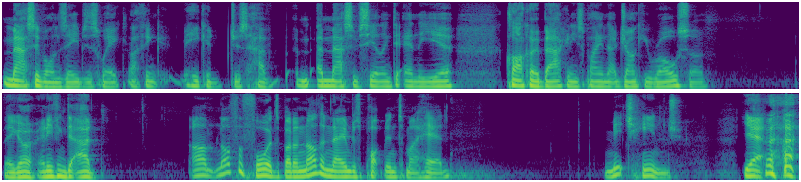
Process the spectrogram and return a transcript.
massive on Zeebs this week. I think he could just have a, a massive ceiling to end the year. Clarko back, and he's playing that junky role. So there you go. Anything to add? Um, not for forwards, but another name just popped into my head. Mitch Hinge. Yeah,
